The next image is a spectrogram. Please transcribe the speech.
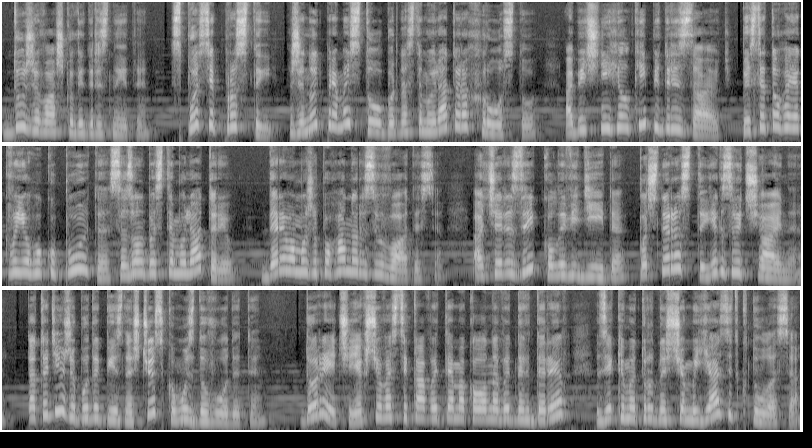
дуже важко відрізнити. Спосіб простий: женуть прямий стовбур на стимуляторах росту, а бічні гілки підрізають. Після того, як ви його купуєте, сезон без стимуляторів, дерево може погано розвиватися, а через рік, коли відійде, почне рости як звичайне. Та тоді вже буде пізно щось комусь доводити. До речі, якщо вас цікавить тема колоновидних дерев, з якими труднощами я зіткнулася,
